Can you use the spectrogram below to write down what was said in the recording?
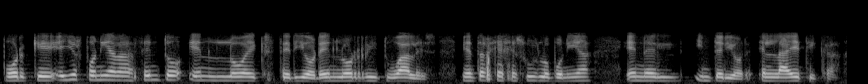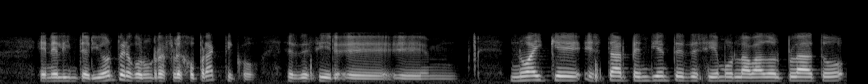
porque ellos ponían acento en lo exterior, en los rituales, mientras que Jesús lo ponía en el interior, en la ética, en el interior, pero con un reflejo práctico, es decir, eh, eh, no hay que estar pendientes de si hemos lavado el plato,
